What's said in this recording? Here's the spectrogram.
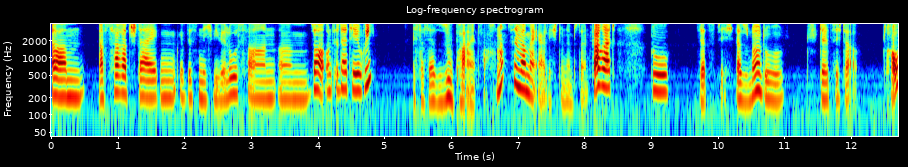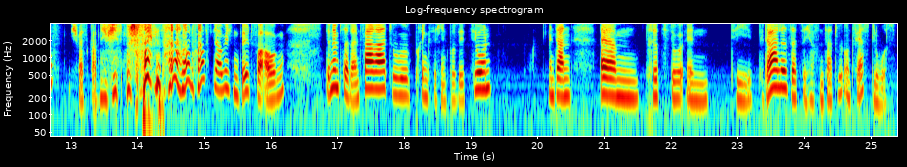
ähm, aufs Fahrrad steigen. Wir wissen nicht, wie wir losfahren. Ähm, so, und in der Theorie ist das ja super einfach. Ne? Sind wir mal ehrlich. Du nimmst dein Fahrrad, du setzt dich, also ne, du stellst dich da drauf. Ich weiß gerade nicht, wie ich es beschreiben soll, aber du hast, glaube ich, ein Bild vor Augen. Du nimmst da dein Fahrrad, du bringst dich in Position und dann ähm, trittst du in die Pedale, setzt dich auf den Sattel und fährst los.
